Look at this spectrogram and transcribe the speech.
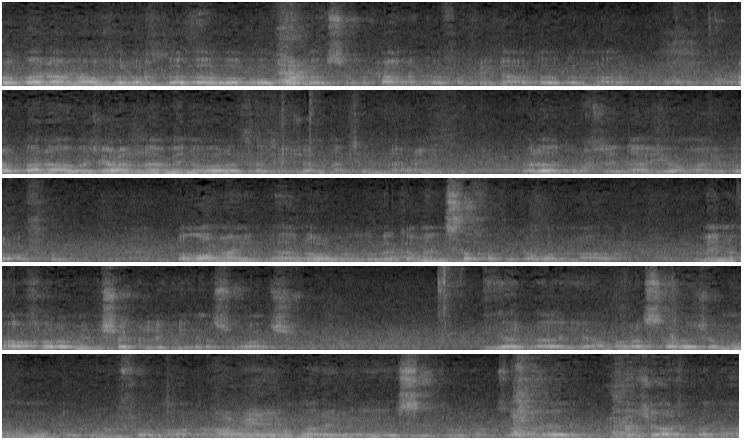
ربنا ما خلقت هذا باطلا سبحانك فقنا عذاب النار. ربنا واجعلنا من ورثة جنة النعيم. ولا تخزنا يوم يبعثون. اللهم إنا نعوذ بك من سخطك والنار من آخر من شكله أزواج. یا اللہ یہ ہمارا سارا جمع ہونا قبول فرما۔ ہمارے لیے سے تو ذریعہ نجات بنا۔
